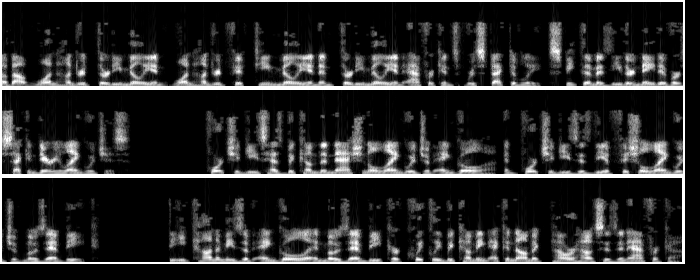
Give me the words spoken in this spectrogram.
About 130 million, 115 million and 30 million Africans, respectively, speak them as either native or secondary languages. Portuguese has become the national language of Angola, and Portuguese is the official language of Mozambique. The economies of Angola and Mozambique are quickly becoming economic powerhouses in Africa.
